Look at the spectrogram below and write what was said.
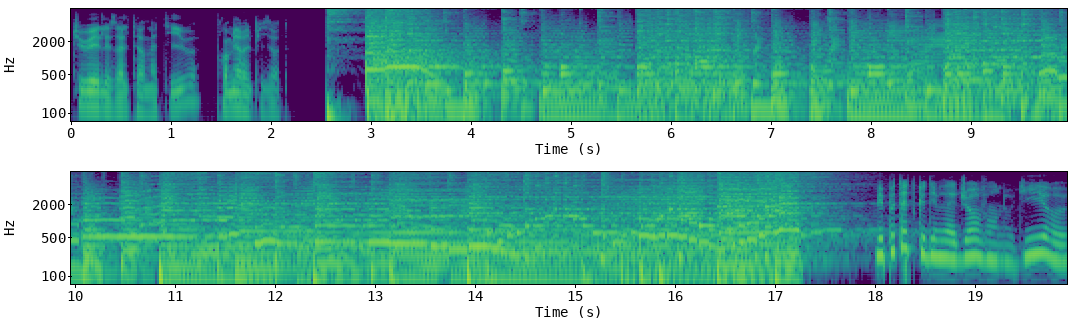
Tuer les alternatives, premier épisode. Mais peut-être que des managers vont nous dire euh,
